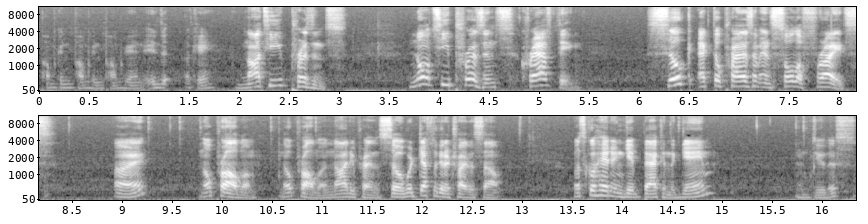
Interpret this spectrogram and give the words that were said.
Pumpkin, pumpkin, pumpkin. It, okay. Naughty presents. Naughty presents crafting. Silk, ectoplasm, and soul of frights. Alright. No problem. No problem. Naughty presents. So we're definitely going to try this out. Let's go ahead and get back in the game. And do this.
